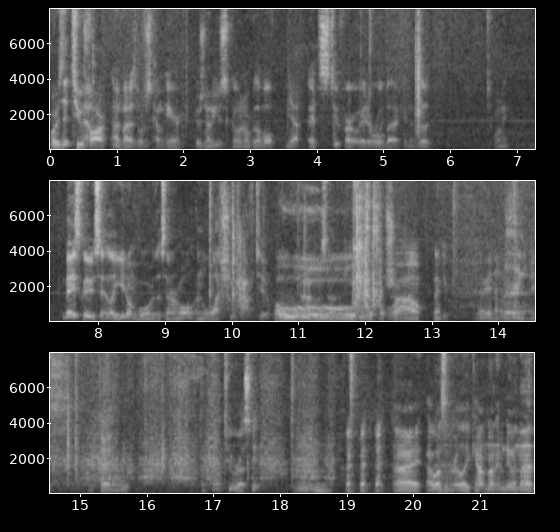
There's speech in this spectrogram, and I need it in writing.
or is it too No, far? I might as well just come here. There's no use going over the hole. Yeah. It's too far away to roll back into the twenty. Basically, we said like you don't go over the center hole unless you have to. Ooh. That was a beautiful shot. Wow. Thank you. Very nice. Very nice. Okay. Not too rusty. Mm. Alright, I wasn't really counting on him doing that.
